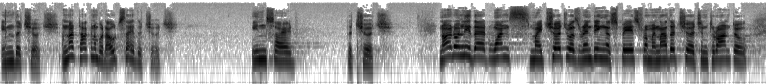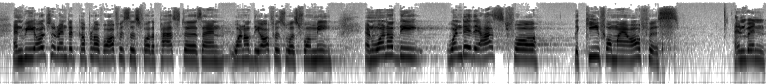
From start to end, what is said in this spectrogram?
in the church. I'm not talking about outside the church, inside the church. Not only that, once my church was renting a space from another church in Toronto, and we also rented a couple of offices for the pastors, and one of the office was for me. And one of the one day they asked for the key for my office, and when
